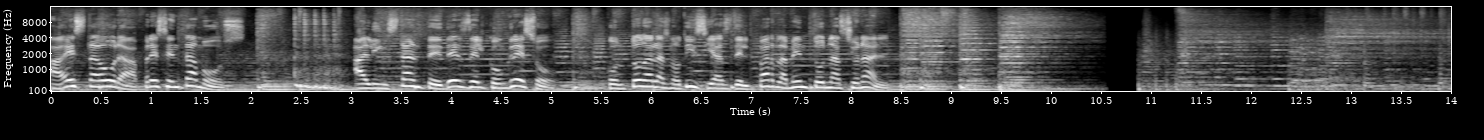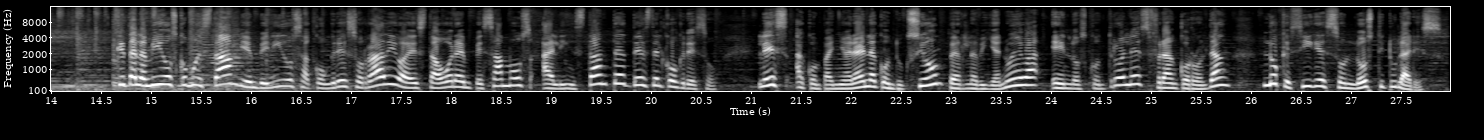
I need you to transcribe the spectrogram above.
A esta hora presentamos Al Instante desde el Congreso, con todas las noticias del Parlamento Nacional. ¿Qué tal amigos? ¿Cómo están? Bienvenidos a Congreso Radio. A esta hora empezamos al instante desde el Congreso. Les acompañará en la conducción Perla Villanueva, en los controles Franco Roldán. Lo que sigue son los titulares.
